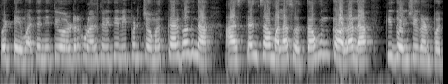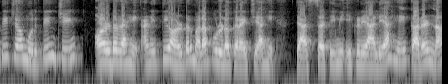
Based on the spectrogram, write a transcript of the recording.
पण तेव्हा त्यांनी ती ऑर्डर कोणाला तरी दिली. पण चमत्कार बघ ना आज त्यांचा मला स्वतःहून कॉल आला की दोनशे गणपतीच्या मूर्तींची ऑर्डर आहे आणि ती ऑर्डर मला पूर्ण करायची आहे. त्याचसाठी मी इकडे आले आहे. कारण ना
